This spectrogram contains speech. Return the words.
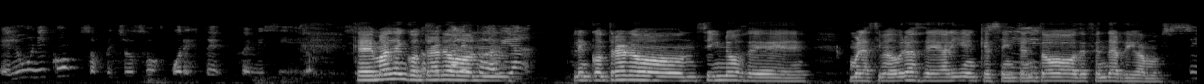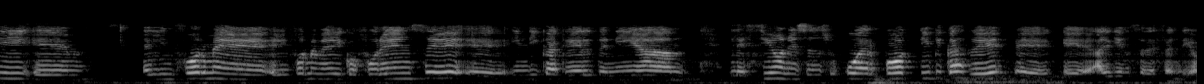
el único sospechoso por este femicidio. Que además le encontraron le encontraron signos de como lastimaduras de alguien que se intentó defender, digamos. Sí, eh, el informe el informe médico forense eh, indica que él tenía lesiones en su cuerpo típicas de eh, que alguien se defendió,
